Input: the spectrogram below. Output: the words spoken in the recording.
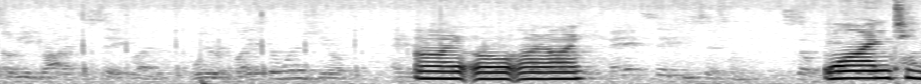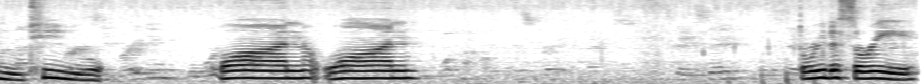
So he brought it to Safelite. We replaced the windshield and I oh I I. advanced safety system. So One two. One one. Three to three.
